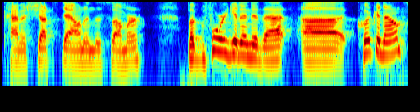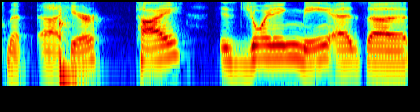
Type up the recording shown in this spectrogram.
kind of shuts down in the summer. But before we get into that, uh, quick announcement uh, here. Ty is joining me as uh,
